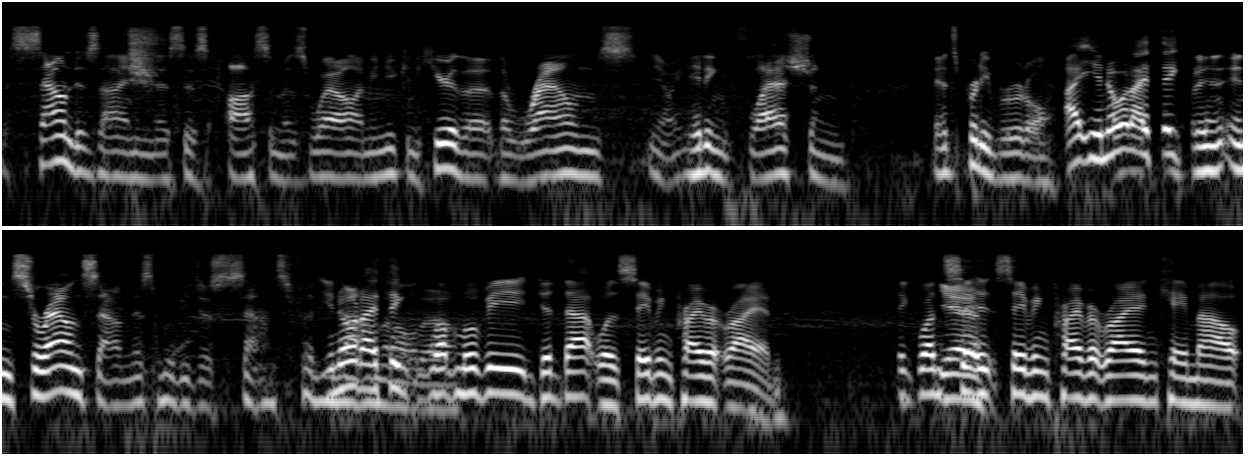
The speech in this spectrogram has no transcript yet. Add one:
The sound design in this is awesome as well. I mean, you can hear the the rounds, you know, hitting flesh, and it's pretty brutal. I, you know what I think. But in, in surround sound, this movie just sounds phenomenal. You know what I think. though. What movie did that was Saving Private Ryan. I think once Yeah. Sa- Saving Private Ryan came out,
